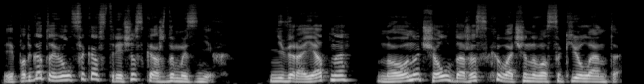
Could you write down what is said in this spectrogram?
и подготовился ко встрече с каждым из них. Невероятно, но он учел даже схваченного Сакьюлента.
